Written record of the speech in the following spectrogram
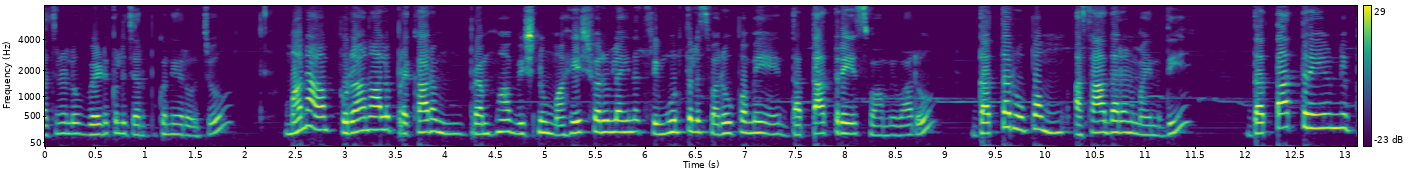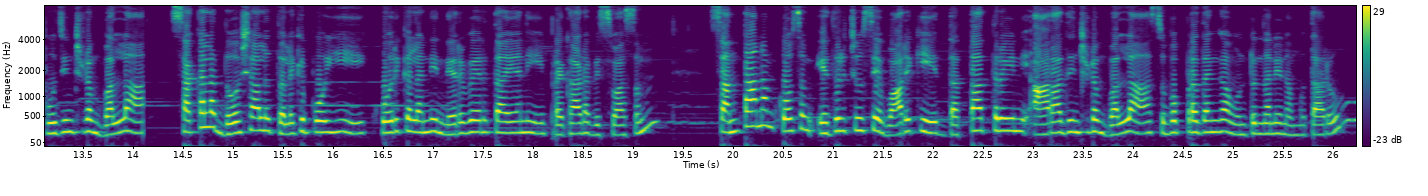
భజనలు వేడుకలు జరుపుకునే రోజు మన పురాణాల ప్రకారం బ్రహ్మ విష్ణు మహేశ్వరులైన త్రిమూర్తుల స్వరూపమే దత్తాత్రేయ స్వామివారు. దత్త రూపం అసాధారణమైనది. దత్తాత్రేయుణ్ణి పూజించడం వల్ల సకల దోషాలు తొలగిపోయి కోరికలన్నీ నెరవేరుతాయని ప్రగాఢ విశ్వాసం. సంతానం కోసం ఎదురుచూసే వారికి దత్తాత్రేయుని ఆరాధించడం వల్ల శుభప్రదంగా ఉంటుందని నమ్ముతారు.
